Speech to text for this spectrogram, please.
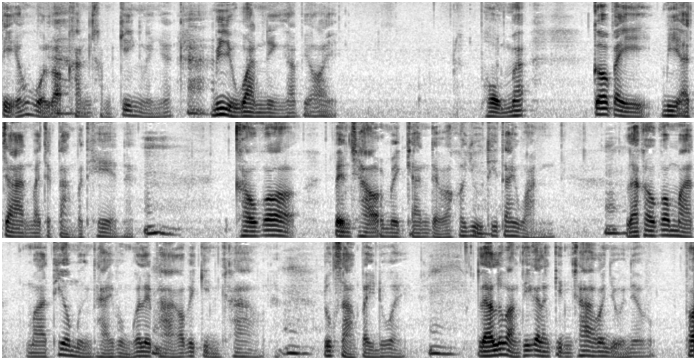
ติเขาหัวเราะค่ะคันขำกิ้งอะไรเงี้ยค่ะมีอยู่วันหนึ่งครับพี่อ้อย ผมอะก็ไปมีอาจารย์มาจากต่างประเทศนะอืมเขาก็ เป็นชาวอเมริกัน แต่ว่าเขาอยู่ที่ไต้หวันอืมแล้วเขาก็มามาเที่ยวเมืองไทย ผมก็เลยพาเขาไปกินข้าวนะอืมลูกสาวไปด้วยอืมแล้วระหว่างที่กำลังกินข้าวกันอยู่เนี่ยพอ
